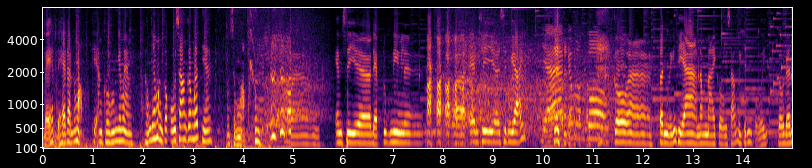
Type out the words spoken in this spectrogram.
đẻ đẻ ra nó mập cái ăn cơm không dám ăn. Không dám ăn cơm. Ủa sao ăn cơm ít vậy? Con sợ mập mc ờ, đẹp trung niên lên. Mc ờ, xinh gái dạ cảm ơn cô. Cô à, tên Nguyễn Thị A năm nay cô 69 tuổi. Cô đến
